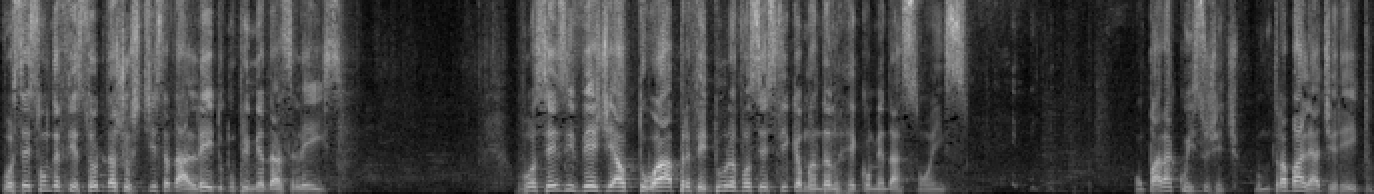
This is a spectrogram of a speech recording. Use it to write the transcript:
Vocês são defensores da justiça, da lei, do cumprimento das leis. Vocês, em vez de atuar a prefeitura, vocês ficam mandando recomendações. Vamos parar com isso, gente. Vamos trabalhar direito.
